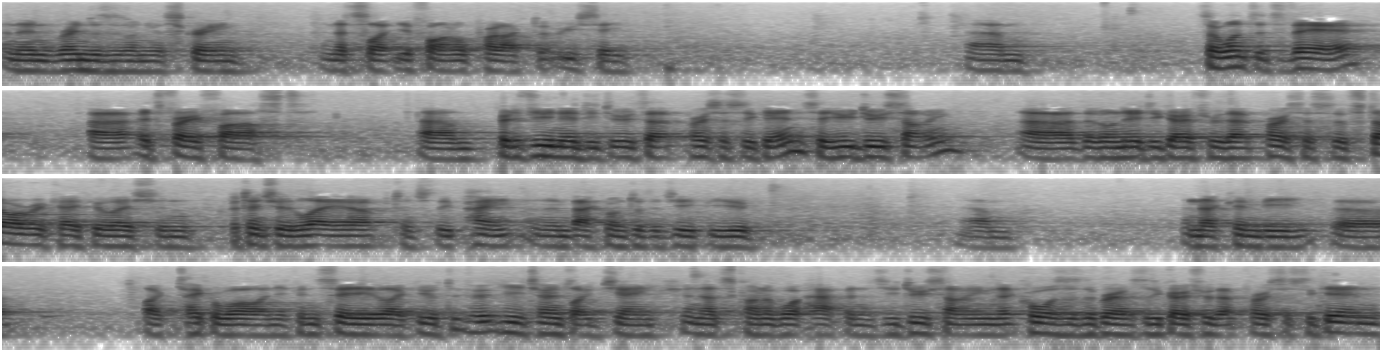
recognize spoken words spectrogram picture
and then renders it on your screen. And that's like your final product that we see. Um, so once it's there, uh, it's very fast. Um, but if you need to do that process again, so you do something, uh, that'll need to go through that process of style recalculation, potentially layout, potentially paint, and then back onto the GPU. Um, and that can be uh, like take a while and you can see like you use terms like jank and that's kind of what happens. You do something that causes the browser to go through that process again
